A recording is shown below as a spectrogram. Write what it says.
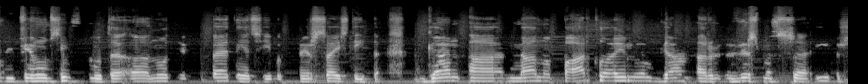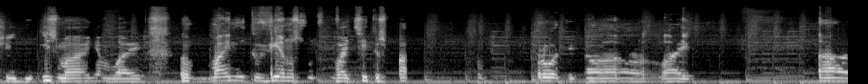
arī pie mums institūta uh, notiek pētniecība, kas ir saistīta gan ar nano pārklājumiem, gan ar virsmas uh, īpašību izmaiņām, lai uh, mainītu vienus vai citus pārklājumus. Proti, uh, lai uh,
